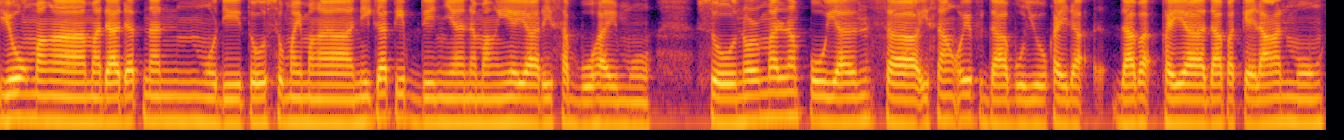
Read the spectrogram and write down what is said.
yung mga madadatnan mo dito. So may mga negative din yan na mangyayari sa buhay mo. So normal lang po yan sa isang OFW kaya dapat kaya dapat kailangan mong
